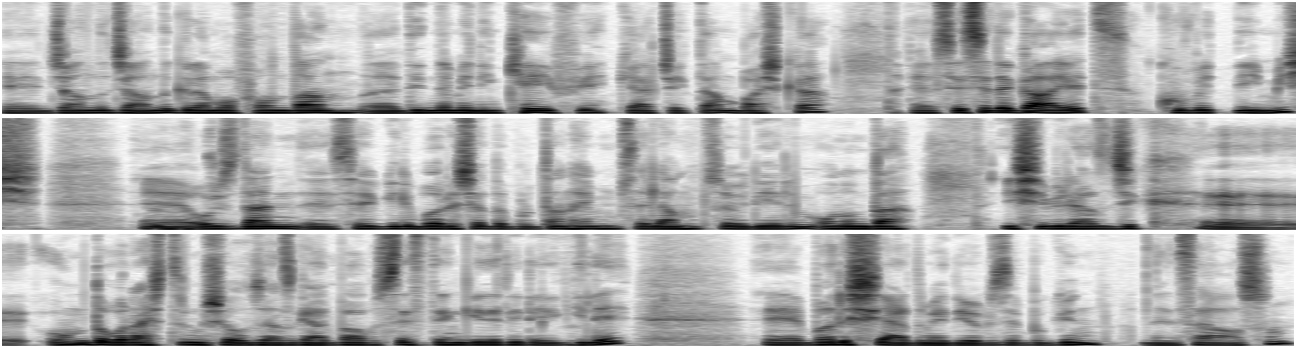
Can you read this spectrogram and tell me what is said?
e, canlı canlı gramofondan e, dinlemenin keyfi gerçekten başka. E, sesi de gayet kuvvetliymiş. E, Evet. O yüzden e, sevgili Barış'a da buradan hem selam söyleyelim. Onun da işi birazcık e, onu da uğraştırmış olacağız galiba bu ses dengeleriyle ilgili. E, Barış yardım ediyor bize bugün. E, sağ olsun.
